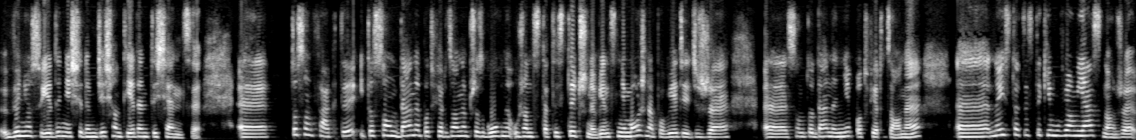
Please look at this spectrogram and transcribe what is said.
wyniósł jedynie 71 tysięcy. E, to są fakty i to są dane potwierdzone przez Główny Urząd Statystyczny, więc nie można powiedzieć, że e, są to dane niepotwierdzone. E, no i statystyki mówią jasno, że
